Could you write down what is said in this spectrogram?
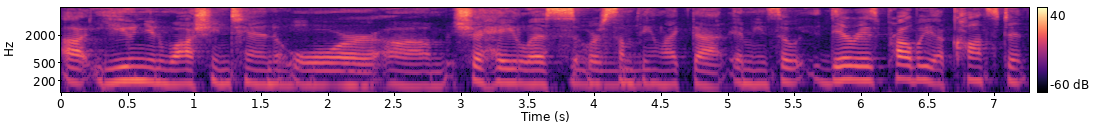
uh, Union, Washington, mm-hmm. or um, Chehalis, mm-hmm. or something like that. I mean, so there is probably a constant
